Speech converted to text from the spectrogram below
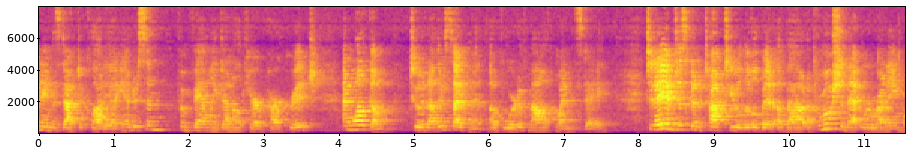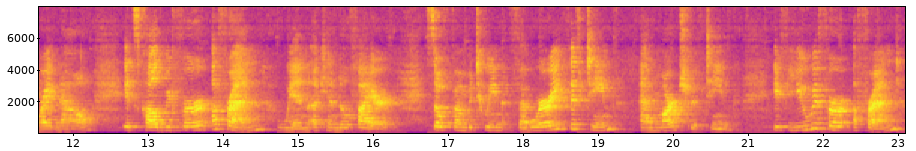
My name is Dr. Claudia Anderson from Family Dental Care Park Ridge, and welcome to another segment of Word of Mouth Wednesday. Today I'm just going to talk to you a little bit about a promotion that we're running right now. It's called Refer a Friend, Win a Kindle Fire. So from between February 15th and March 15th, if you refer a friend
